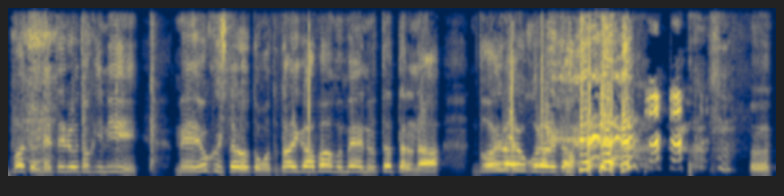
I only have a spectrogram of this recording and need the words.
ばあちゃん寝てる時に、目よくしたろうと思ってタイガーバーム目塗ったったらな、どえらい怒られた。うん。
